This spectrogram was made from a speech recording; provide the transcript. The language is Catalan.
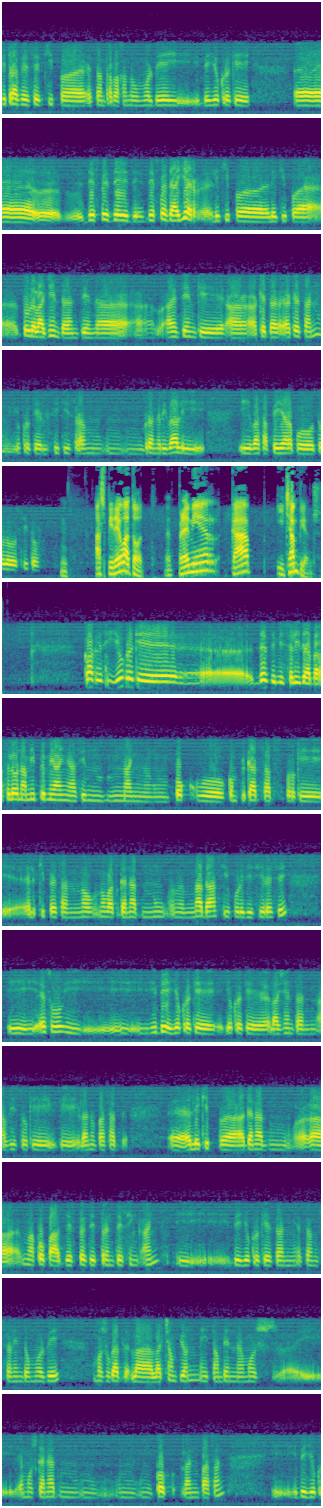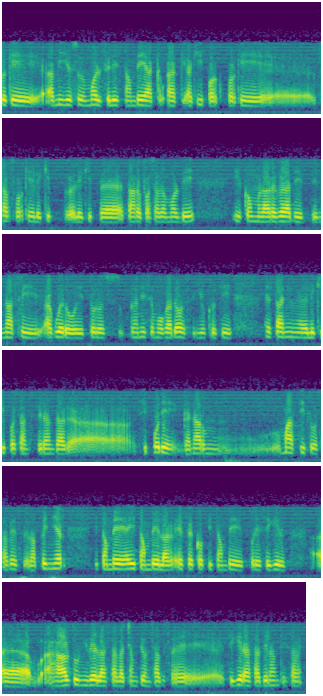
detrás d'aquest equip uh, estan treballant molt bé i, i jo crec que después de, de, después de ayer el equipo el equipo toda la gente entiende uh, entiende que a, aquest, aquest any yo creo que el City serà un, un gran rival i, i vas a pelear por todos los sitios aspireu a tot. Premier, Cup i Champions. Clar que sí, yo creo que desde mi salida a Barcelona, mi primer año ha sido un año un poco complicado, ¿sabes? Porque el equipo no, no vas a ganar nada, si puedo decir así. Y eso, y, y, B, yo creo que yo creo que la gente ha visto que, el año pasado eh, el equipo ha ganado una copa después de 35 años y, y yo creo que están, están saliendo muy bien hemos jugado la, la Champions y también hemos eh, hemos ganado un, un, un cop el año pasado. Y, yo creo que a mí yo soy muy feliz también aquí por, porque sabes porque el equipo el equipo está reforzado muy bien. Y como la revela de, de Nasri Agüero y todos los grandísimos jugadores yo creo que están el equipo está esperando a, si puede ganar un, más títulos sabes la Premier també, i també la FA Cup i també poder seguir uh, a alto nivell hasta la Champions. Eh, seguir hasta adelante, ¿sabes?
